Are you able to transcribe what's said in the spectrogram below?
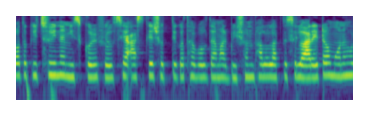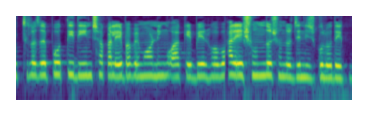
কত কিছুই না মিস করে ফেলছে। আজকে সত্যি কথা বলতে আমার ভীষণ ভালো লাগতেছিল। আর এটাও মনে হচ্ছিল যে প্রতিদিন সকালে এভাবে মর্নিং ওয়াকে বের হব আর এই সুন্দর সুন্দর জিনিসগুলো দেখব।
